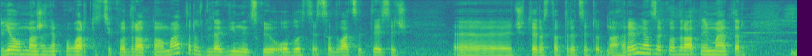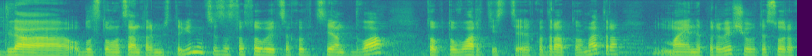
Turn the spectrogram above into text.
Є обмеження по вартості квадратного метра для Вінницької області це 20 тисяч е, 431 гривня за квадратний метр. Для обласного центру міста Вінниці застосовується коефіцієнт 2, тобто вартість е, квадратного метра має не перевищувати 40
